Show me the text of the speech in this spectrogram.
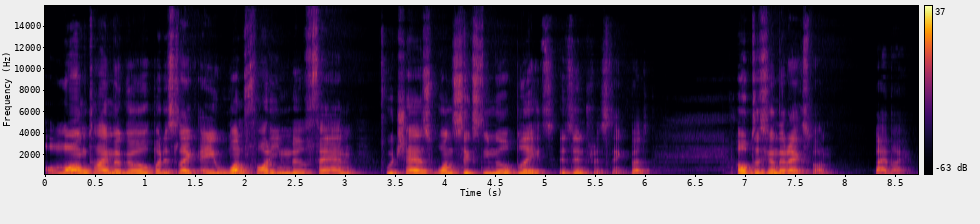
a long time ago, but it's like a 140mm fan which has 160mm blades. It's interesting, but hope to see you on the next one. Bye bye.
